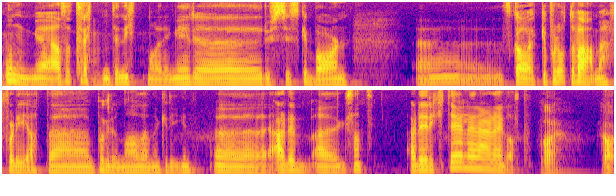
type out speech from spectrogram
Unge, altså 13-19-åringer, eh, russiske barn, skal ikke få lov til å være med fordi at, på grunn av denne krigen. Er, det, er det riktig, eller er det galt? Nei. Ja,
